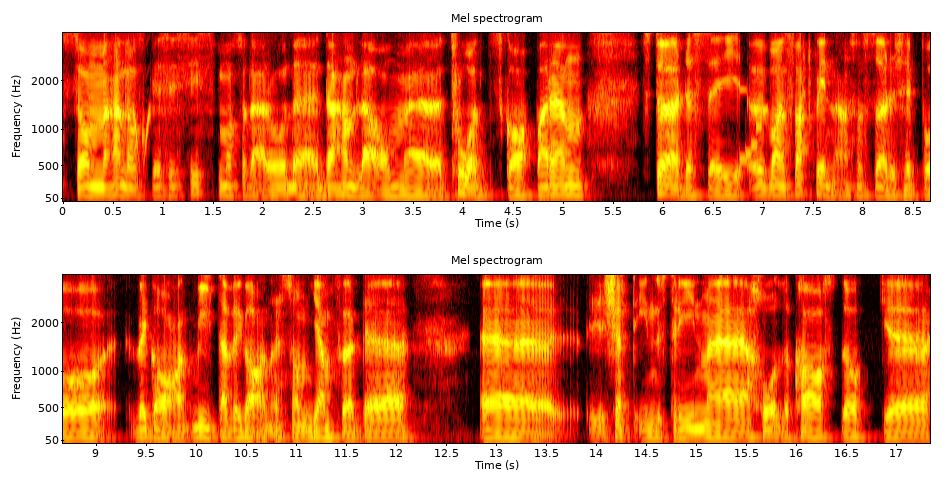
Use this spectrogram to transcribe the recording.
som handlar om specicism och sådär. Och det, det handlar om eh, trådskaparen störde sig, eh, var en svart kvinna som störde sig på vegan, vita veganer som jämförde eh, köttindustrin med Holocaust och eh,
